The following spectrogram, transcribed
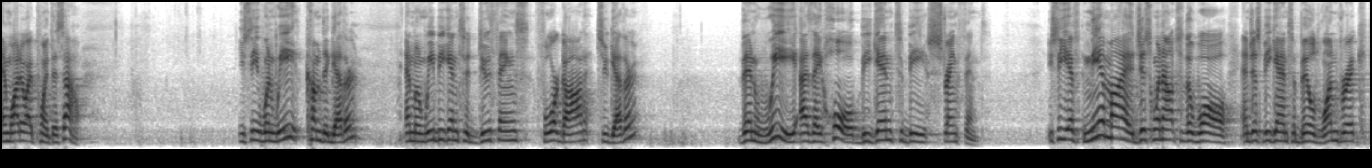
And why do I point this out? You see, when we come together and when we begin to do things for God together, then we as a whole begin to be strengthened. You see, if Nehemiah just went out to the wall and just began to build one brick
